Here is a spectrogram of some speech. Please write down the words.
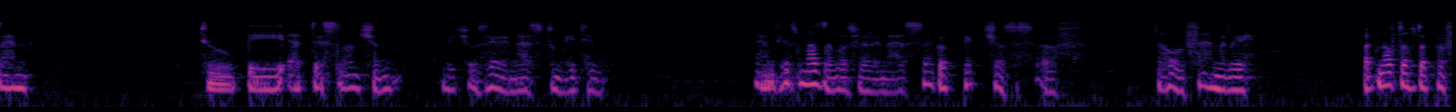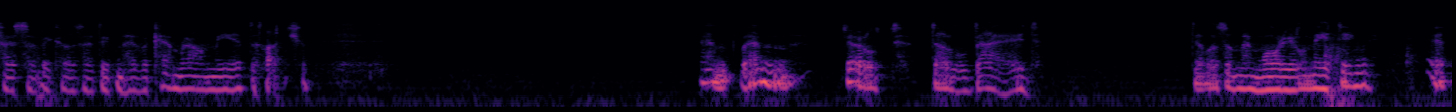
then to be at this luncheon, which was very nice to meet him. And his mother was very nice. I got pictures of the whole family, but not of the professor because I didn't have a camera on me at the luncheon. And when Gerald Durrell died, there was a memorial meeting at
